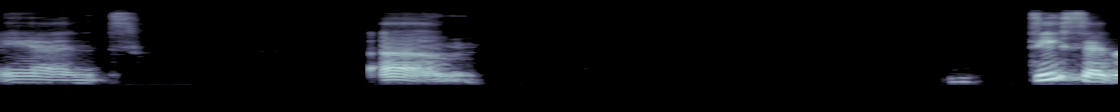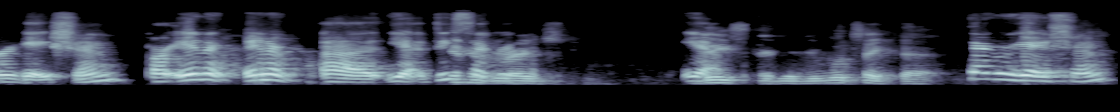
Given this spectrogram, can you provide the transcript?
and um, desegregation or inter, inter uh, yeah desegregation yeah. We'll take that. Segregation.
